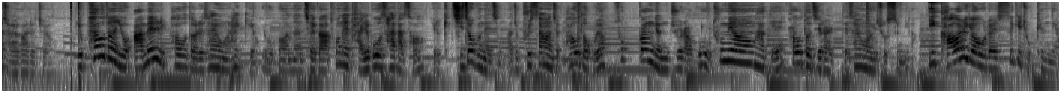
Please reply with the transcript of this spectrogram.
잘 가려져요. 그리고 파우더는 이 아멜리 파우더를 사용을 할게요. 이거는 제가 손에 달고 살아서 이렇게 지저분해진 아주 불쌍한 제 파우더고요. 속광 연출하고 투명하게 파우더질 할 때 사용하기 좋습니다. 이 가을 겨울에 쓰기 좋겠네요.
